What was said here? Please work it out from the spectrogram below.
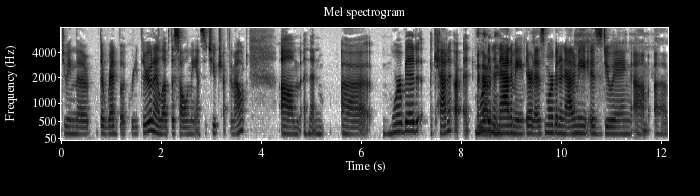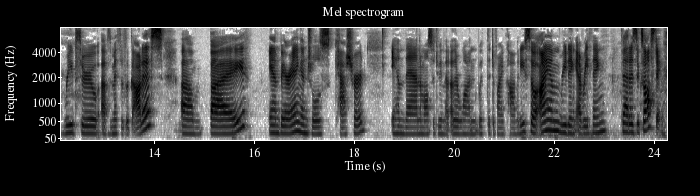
doing the the Red Book read through, and I love the Salome Institute. Check them out. Um, and then uh, Morbid Academy, uh, Morbid Anatomy. Anatomy. There it is. Morbid Anatomy is doing um, a read through of the Myth of the Goddess um, by Anne Baring and Jules Cashford. And then I'm also doing that other one with the Divine Comedy. So I am reading everything that is exhausting.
